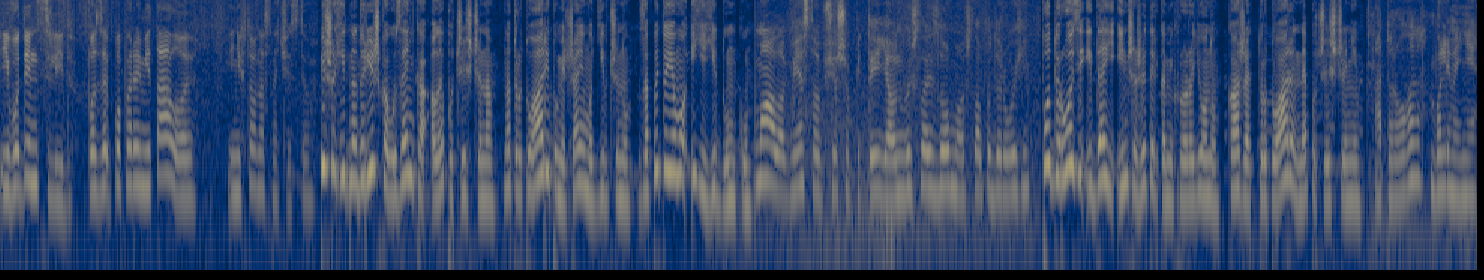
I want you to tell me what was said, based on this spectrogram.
і в один слід. Поперемітало, і ніхто в нас не чистив. пішохідна доріжка вузенька, але почищена. На тротуарі помічаємо дівчину. Запитуємо і її думку. Мало місця взагалі, щоб піти. Я он вийшла із дому, йшла по дорозі. По дорозі іде й інша жителька мікрорайону. Каже, тротуари не почищені. А дорога більш-менш.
